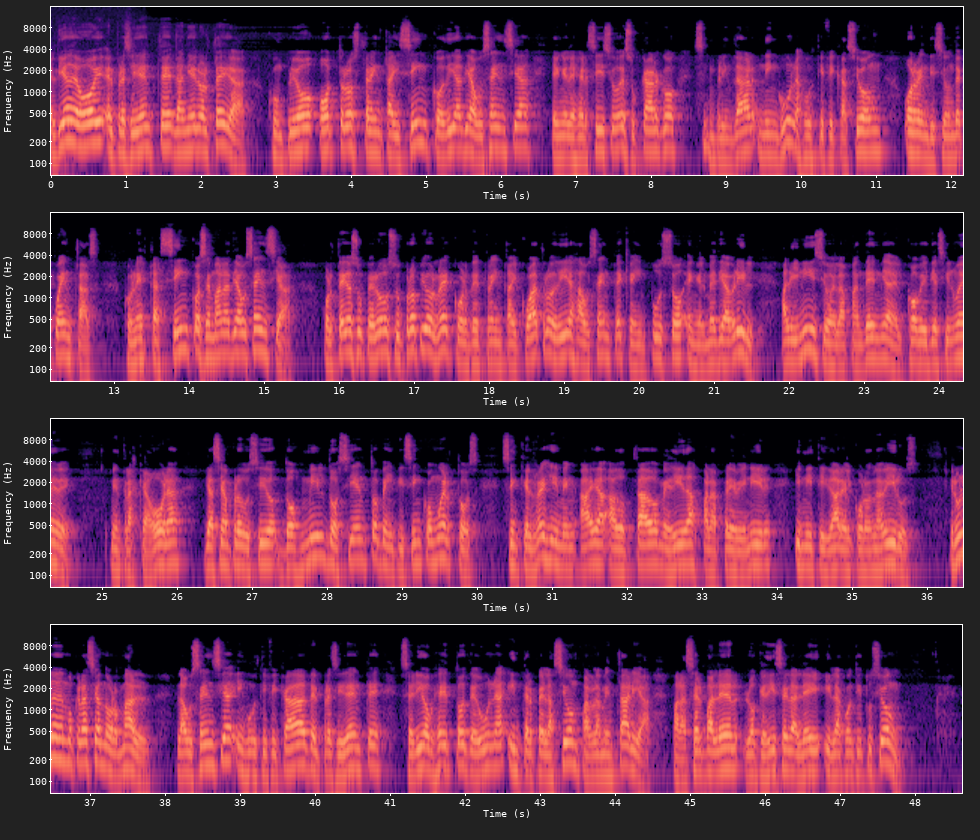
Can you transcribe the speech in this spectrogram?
El día de hoy, el presidente Daniel Ortega cumplió otros 35 días de ausencia en el ejercicio de su cargo sin brindar ninguna justificación o rendición de cuentas. Con estas cinco semanas de ausencia, Ortega superó su propio récord de 34 días ausente que impuso en el mes de abril, al inicio de la pandemia del COVID-19, mientras que ahora ya se han producido 2.225 muertos sin que el régimen haya adoptado medidas para prevenir y mitigar el coronavirus. En una democracia normal, la ausencia injustificada del presidente sería objeto de una interpelación parlamentaria para hacer valer lo que dice la ley y la constitución.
